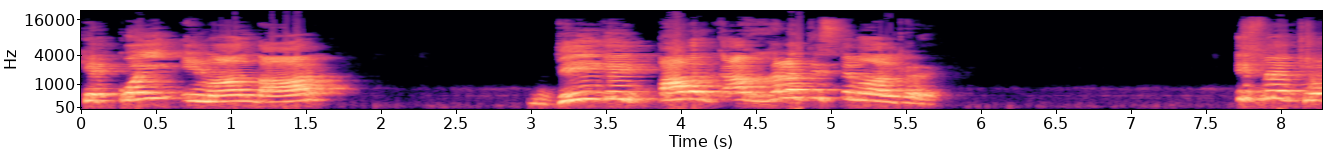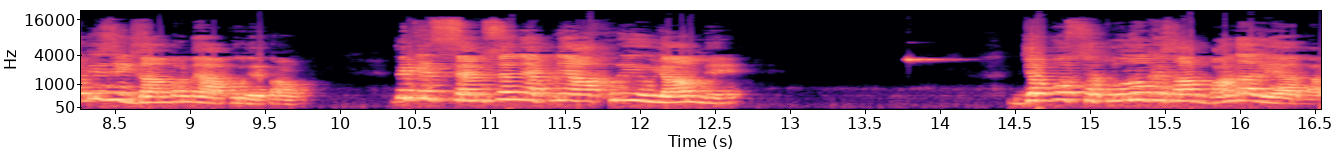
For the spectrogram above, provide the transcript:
کہ کوئی ایماندار دی گئی پاور کا غلط استعمال کرے۔ اس میں ایک چھوٹی سی اگزامپل میں آپ کو دیتا ہوں۔ دیکھیں سیمسن نے اپنے آخری ایام میں جب وہ ستونوں کے ساتھ باندھا گیا تھا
